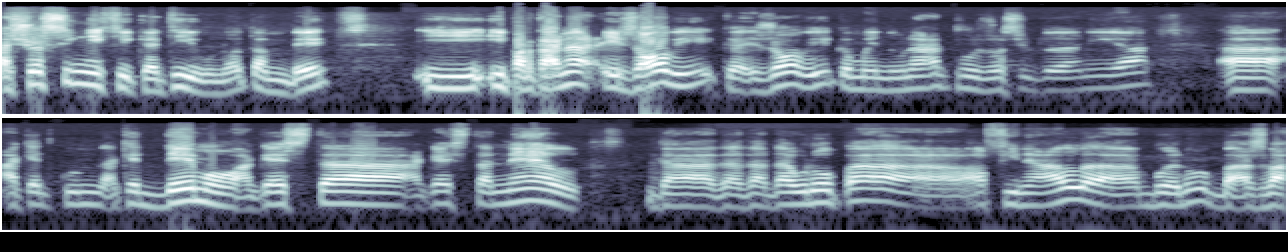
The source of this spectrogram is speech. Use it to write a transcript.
això és significatiu, no? també, i, i per tant és obvi que és obvi que en un moment donat doncs, la ciutadania eh, aquest, aquest demo, aquesta, aquest anel d'Europa, de, de, eh, al final eh, bueno, es va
